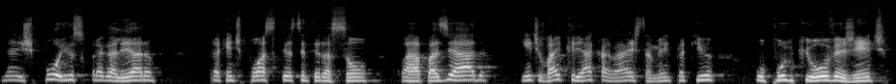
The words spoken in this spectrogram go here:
né, expor isso para a galera, para que a gente possa ter essa interação com a rapaziada, e a gente vai criar canais também para que o público que ouve a gente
